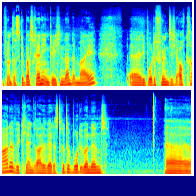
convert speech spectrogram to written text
für unser Skipper-Training in Griechenland im Mai. Äh, die Boote füllen sich auch gerade. Wir klären gerade, wer das dritte Boot übernimmt. Äh,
